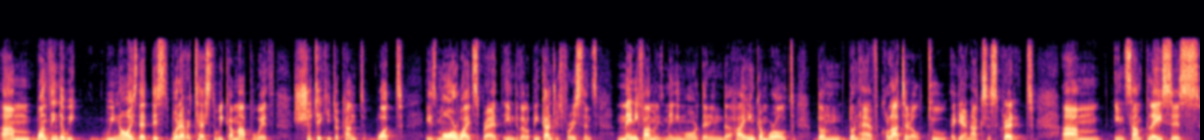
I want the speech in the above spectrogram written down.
Um, one thing that we, we know is that this, whatever test we come up with should take into account what is more widespread in developing countries. For instance, many families, many more than in the high-income world, don't, don't have collateral to, again, access credit. Um, in some places,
